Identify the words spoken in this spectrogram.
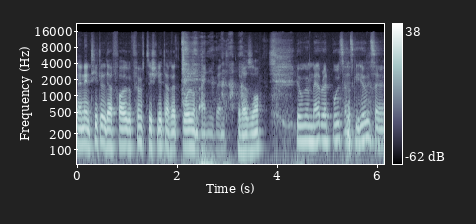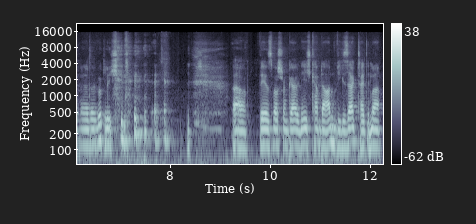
nenn den Titel der Folge 50 Liter Red Bull und ein Event oder so. Junge, mehr Red Bulls als Gehirnzellen, Alter, wirklich. äh, das war schon geil. Nee, ich kam da an, wie gesagt, halt immer,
